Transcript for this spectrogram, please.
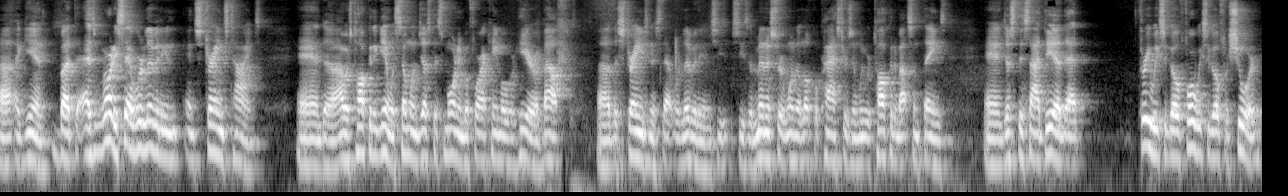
uh, again. But as we've already said, we're living in, in strange times. And uh, I was talking again with someone just this morning before I came over here about uh, the strangeness that we're living in. She, she's a minister, one of the local pastors, and we were talking about some things. And just this idea that three weeks ago, four weeks ago for sure,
